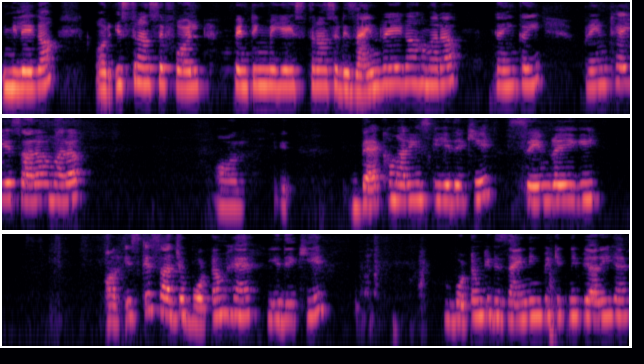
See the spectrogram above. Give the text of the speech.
मिलेगा और इस तरह से फॉयल पेंटिंग में ये इस तरह से डिज़ाइन रहेगा हमारा कहीं कहीं प्रिंट है ये सारा हमारा। और बैक हमारी इसकी, ये देखिए सेम रहेगी। और इसके साथ जो बॉटम है, ये देखिए बॉटम की डिज़ाइनिंग भी कितनी प्यारी है।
